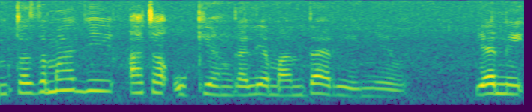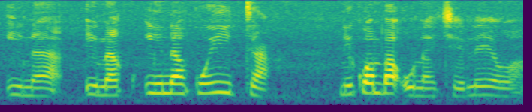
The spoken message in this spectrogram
Mtazamaji, um, hata ukiangalia mandhari yenyewe, yani ina, ina, inakuita ni kwamba unachelewa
